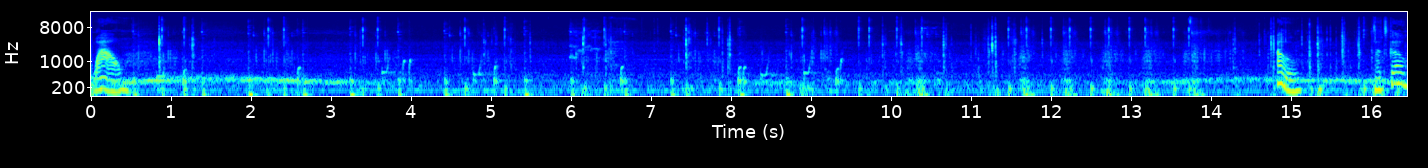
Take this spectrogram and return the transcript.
Wow. Oh, let's go.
